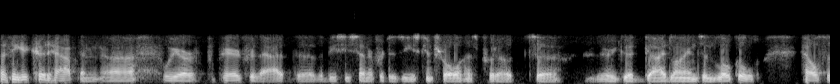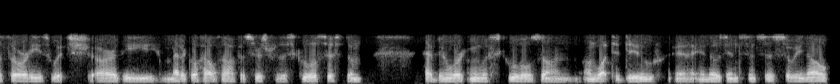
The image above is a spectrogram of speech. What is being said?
I think it could happen. Uh, we are prepared for that. The, the, BC Centre for Disease Control has put out uh, very good guidelines, and local health authorities, which are the medical health officers for the school system, have been working with schools on, on what to do uh, in those instances. So we know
